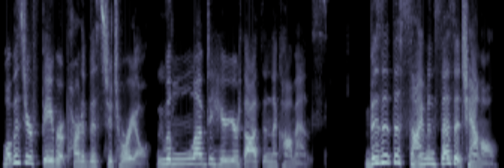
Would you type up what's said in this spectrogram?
What was your favorite part of this tutorial? We would love to hear your thoughts in the comments. Visit the Simon Sez IT channel,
